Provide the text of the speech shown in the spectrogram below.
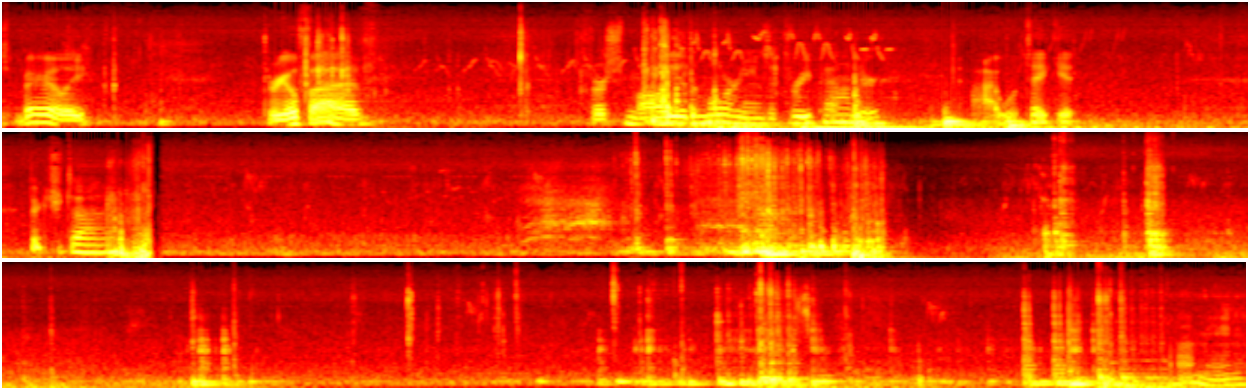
just barely. 305. First smallie of the morning is a three pounder. I will take it. Picture time. I mean,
